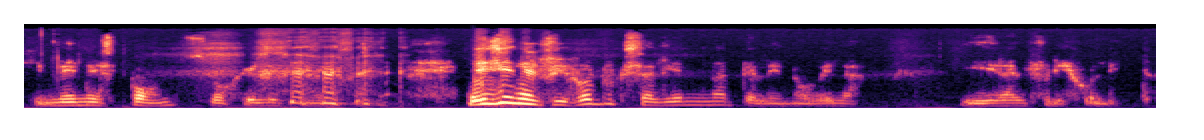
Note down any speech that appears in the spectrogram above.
Jiménez Pons, Rogelio Jiménez. Le dicen el frijol porque salía en una telenovela y era el frijolito.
